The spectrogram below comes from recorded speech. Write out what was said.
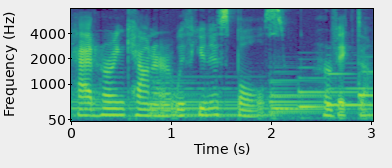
had her encounter with Eunice Bolles, her victim.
